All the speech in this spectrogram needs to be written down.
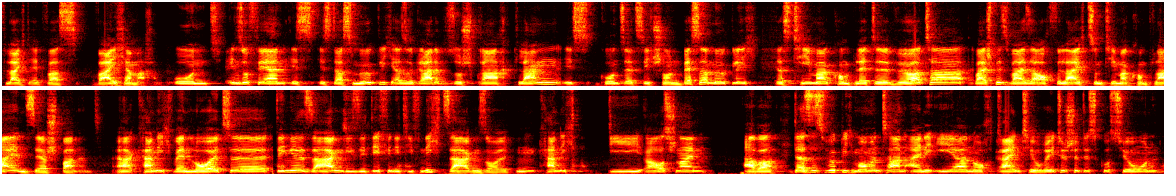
vielleicht etwas weicher machen. Und insofern ist, ist das möglich. Also gerade so Sprachklang ist grundsätzlich schon besser möglich. Das Thema komplette Wörter, beispielsweise auch vielleicht zum Thema Compliance sehr spannend. Ja, kann ich, wenn Leute Dinge sagen, die sie definitiv nicht sagen sollten, kann ich die rausschneiden? Aber das ist wirklich momentan eine eher noch rein theoretische Diskussion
